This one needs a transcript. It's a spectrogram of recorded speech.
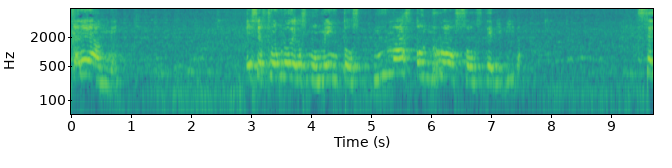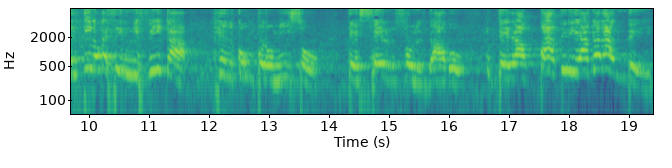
Créanme, ese fue uno de los momentos más honrosos de mi vida. Sentí lo que significa el compromiso ser soldado de la patria grande.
